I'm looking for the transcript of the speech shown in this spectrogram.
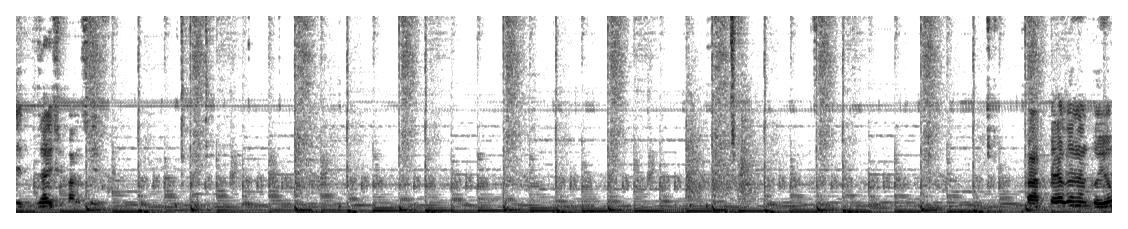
Pansit guys, pansit. Sarap talaga ng tuyo.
